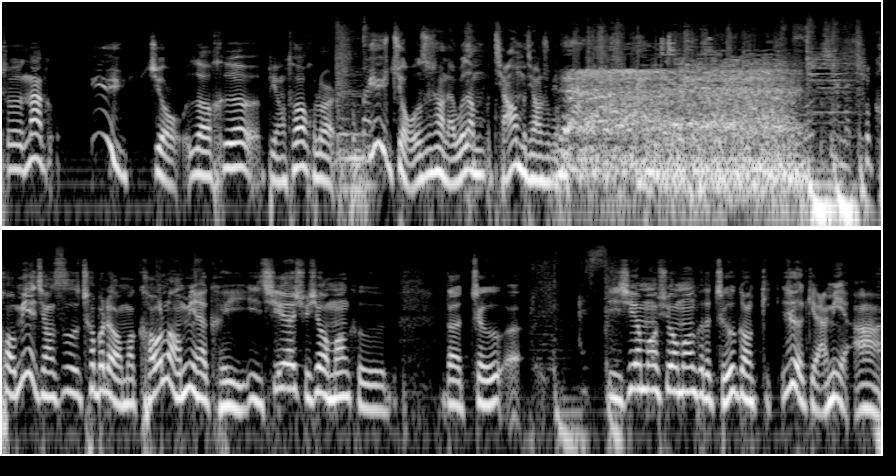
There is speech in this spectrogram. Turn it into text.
说那个玉饺子和冰糖葫芦，玉饺子是啥来？我咋听没听说过？说烤面筋是吃不了吗？烤冷面还可以。以前学校门口的粥，呃，以前我们学校门口的粥跟热干面啊。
